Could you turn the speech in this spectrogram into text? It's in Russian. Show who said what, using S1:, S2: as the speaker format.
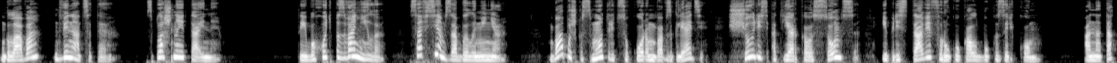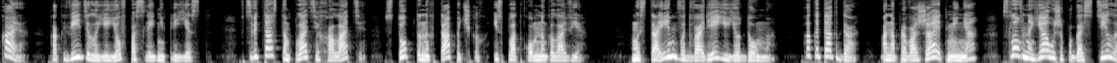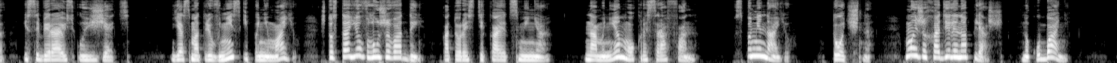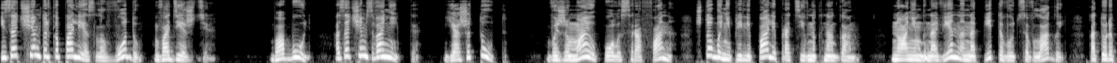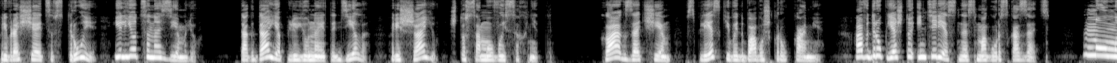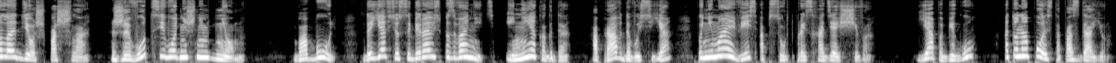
S1: Глава 12. Сплошные тайны. Ты бы хоть позвонила. Совсем забыла меня. Бабушка смотрит с укором во взгляде, щурясь от яркого солнца и приставив руку к колбу козырьком. Она такая, как видела ее в последний приезд. В цветастом платье-халате, стоптанных тапочках и с платком на голове. Мы стоим во дворе ее дома. Как и тогда, она провожает меня, словно я уже погостила и собираюсь уезжать. Я смотрю вниз и понимаю, что стою в луже воды, которая стекает с меня. На мне мокрый сарафан. Вспоминаю. Точно. Мы же ходили на пляж, на Кубань. И зачем только полезла в воду в одежде? Бабуль, а зачем звонить-то? Я же тут. Выжимаю полы сарафана, чтобы не прилипали противно к ногам но они мгновенно напитываются влагой, которая превращается в струи и льется на землю. Тогда я плюю на это дело, решаю, что само высохнет. «Как, зачем?» – всплескивает бабушка руками. «А вдруг я что интересное смогу рассказать?» «Ну, молодежь пошла. Живут сегодняшним днем». «Бабуль, да я все собираюсь позвонить, и некогда», – оправдываюсь я, понимая весь абсурд происходящего. Я побегу, а то на поезд опоздаю.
